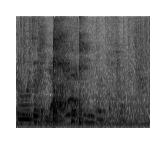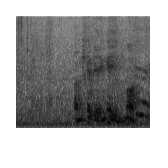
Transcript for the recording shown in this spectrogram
thu chú hiểu mà ăn thế về nghe mà ăn thiệt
